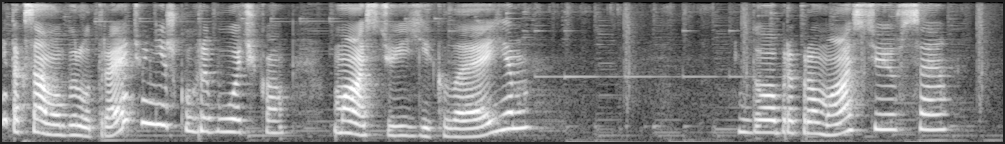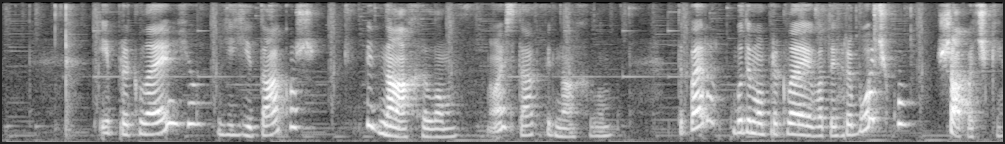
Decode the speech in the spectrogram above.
І так само беру третю ніжку грибочка, мастю її клеєм. Добре промастюю все. І приклею її також під нахилом. Ось так під нахилом. Тепер будемо приклеювати грибочку шапочки.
